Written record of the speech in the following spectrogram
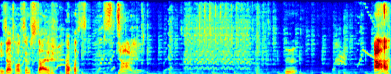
Ich sah trotzdem Style aus. Style. Hm. Ah!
